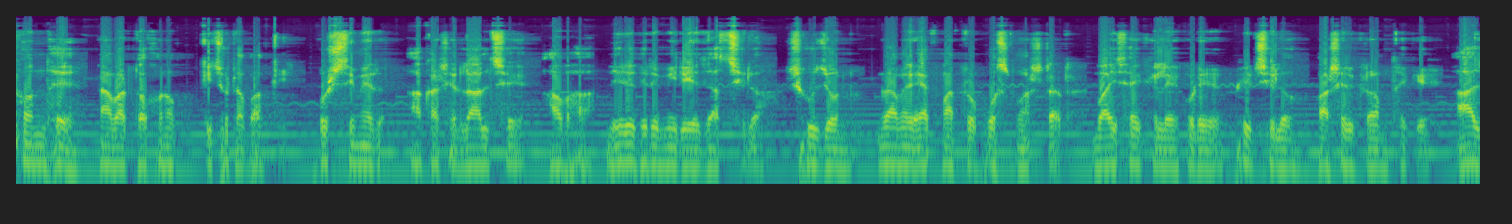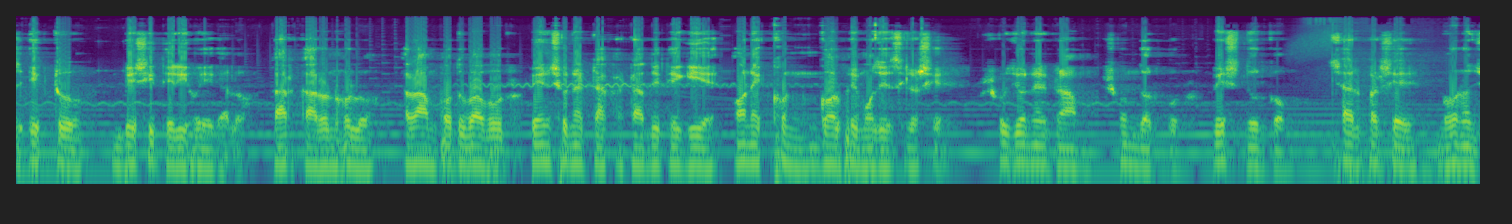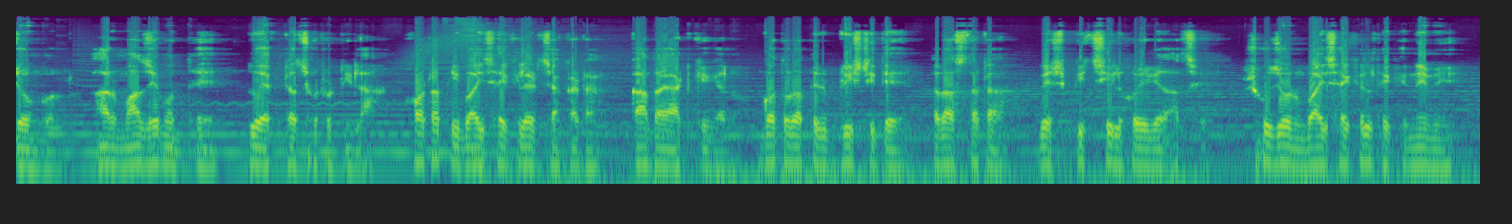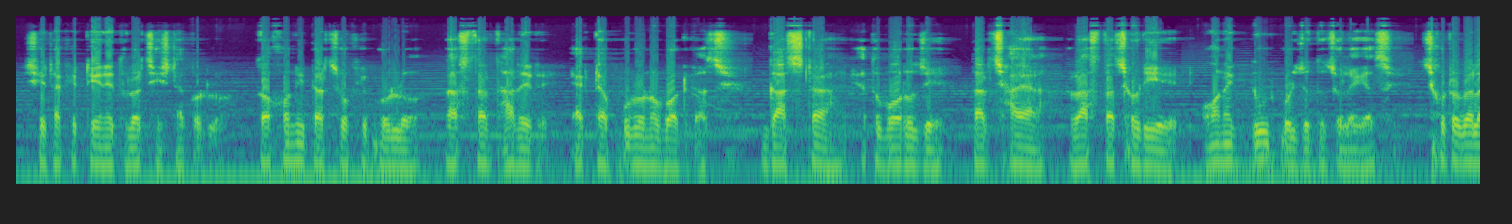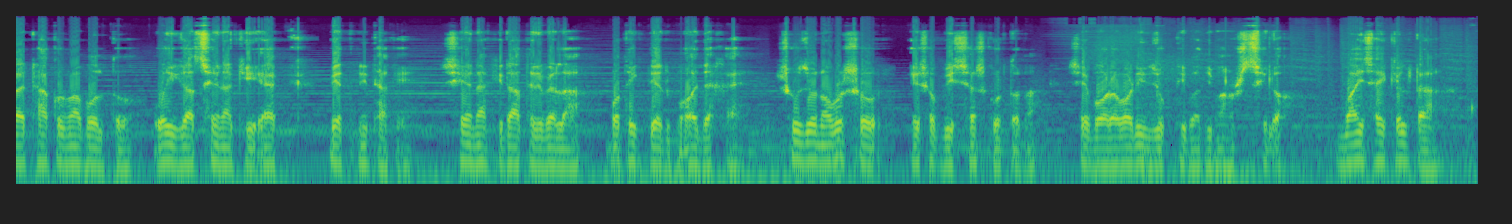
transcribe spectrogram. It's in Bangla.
সন্ধে, আবার তখনও কিছুটা বাকি। পশ্চিমের আকাশের লালচে আভা ধীরে ধীরে মিলিয়ে যাচ্ছিল। সুজন, গ্রামের একমাত্র পোস্টমাস্টার, বাইসাইকেলে করে ফিরছিল পাশের গ্রাম থেকে। আজ একটু বেশি দেরি হয়ে গেল। তার কারণ হলো, রামপদবাবুর পেনশনের টাকাটা দিতে গিয়ে অনেকক্ষণ গল্পে মজেছিল সে। সুজনের গ্রাম সুন্দরপুর, বেশ দুর্গম। চারপাশে ঘন জঙ্গল। আর মাঝে মধ্যে দু একটা ছোট টিলা। হঠাৎই বাইসাইকেলের চাকাটা কাদায় আটকে গেল। গত রাতের বৃষ্টিতে রাস্তাটা বেশ পিচ্ছিল হয়ে আছে সুজন বাইসাইকেল থেকে নেমে সেটাকে টেনে তোলার চেষ্টা করল। তখনই তার চোখে পড়ল রাস্তার ধারের একটা পুরনো বট গাছ গাছটা এত বড় যে তার ছায়া রাস্তা ছড়িয়ে অনেক দূর পর্যন্ত চলে গেছে। ছোটবেলায় ঠাকুরমা বলতো, ওই গাছে নাকি এক পেতনি থাকে, সে নাকি রাতের বেলা পথিকদের ভয় দেখায়। সুজন অবশ্য এসব বিশ্বাস করতো না। সে বরাবরই যুক্তিবাদী মানুষ ছিল। বাইসাইকেলটা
